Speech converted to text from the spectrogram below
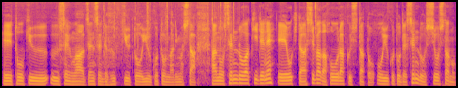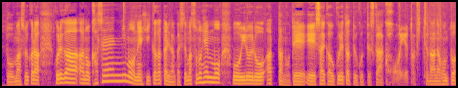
えー、東急線は全線で復旧ということになりました。あの、線路脇でね、えー、起きた足場が崩落したということで、線路を使用したのと、まあ、それから、これが、あの、河川にもね、引っかかったりなんかして、まあ、その辺も、いろいろあったので、えー、再開遅れたということですが、こういう時っていうのはね、本当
